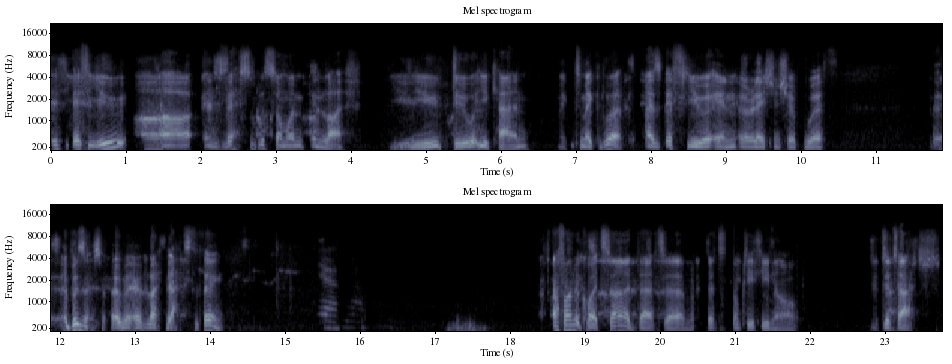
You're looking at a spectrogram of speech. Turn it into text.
If If you are are invested with someone in life, you do what you can to make it work, as if you were in a relationship with a business. I mean, like that's the thing. Yeah. I find it quite sad that um, it's completely now detached,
